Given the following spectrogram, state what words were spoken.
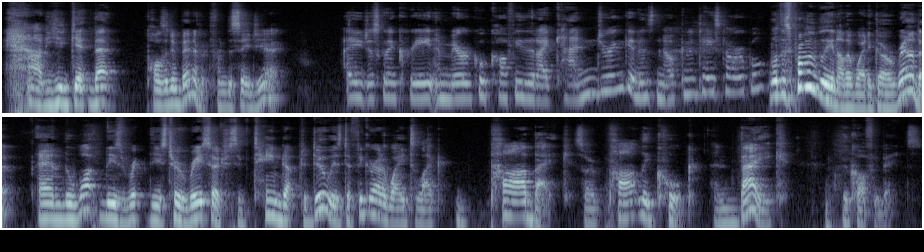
how do you get that positive benefit from the CGA? Are you just going to create a miracle coffee that I can drink and is not going to taste horrible? Well, there's probably another way to go around it. And the, what these re- these two researchers have teamed up to do is to figure out a way to like par bake, so partly cook and bake the coffee beans.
